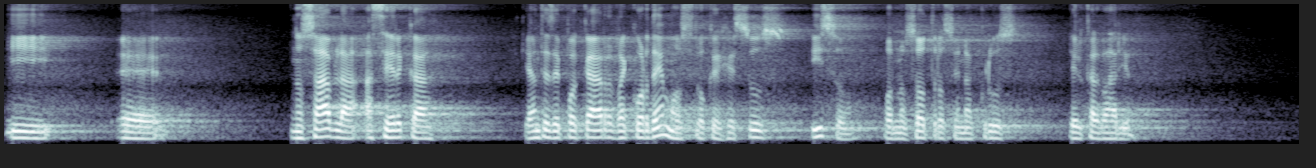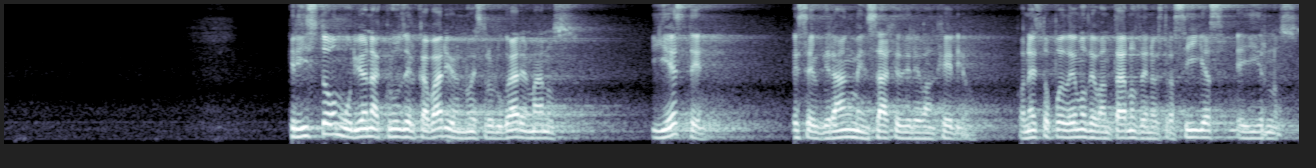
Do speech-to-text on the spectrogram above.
y eh, nos habla acerca que antes de pecar recordemos lo que Jesús hizo por nosotros en la cruz del Calvario. Cristo murió en la cruz del Calvario en nuestro lugar, hermanos. Y este es el gran mensaje del Evangelio. Con esto podemos levantarnos de nuestras sillas e irnos.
